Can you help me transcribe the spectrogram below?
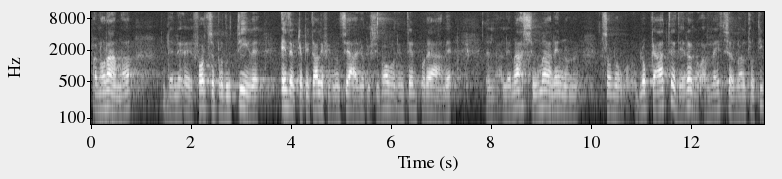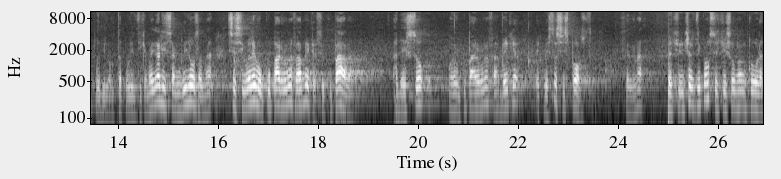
panorama delle forze produttive e del capitale finanziario che si muovono in tempo reale, le masse umane non sono bloccate ed erano avvezze a un altro tipo di lotta politica, magari sanguinosa, ma se si voleva occupare una fabbrica si occupava. Adesso puoi occupare una fabbrica e questa si sposta, va. In certi posti ci sono ancora.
